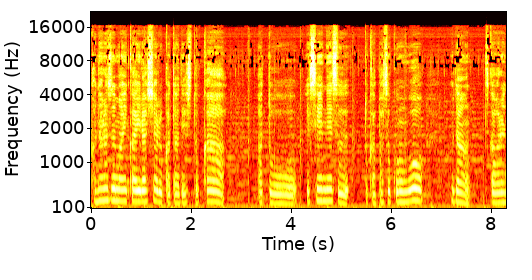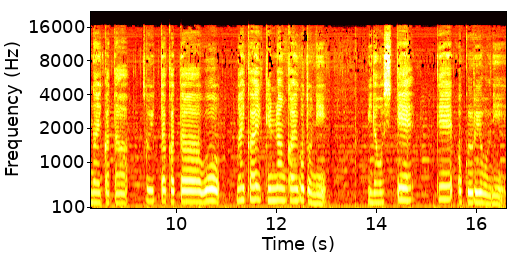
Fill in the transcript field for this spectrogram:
必ず毎回いらっしゃる方ですとかあと SNS とかパソコンを普段使われない方そういった方を毎回展覧会ごとに見直してで送るように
